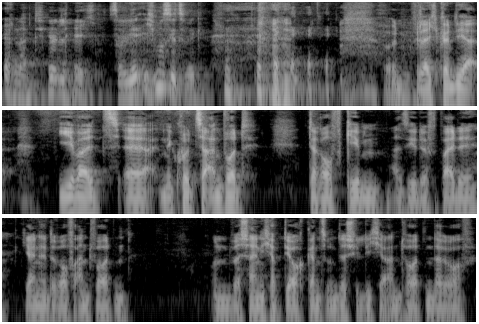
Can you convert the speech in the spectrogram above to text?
Natürlich. So, ich muss jetzt weg. Und vielleicht könnt ihr jeweils äh, eine kurze Antwort darauf geben. Also ihr dürft beide gerne darauf antworten. Und wahrscheinlich habt ihr auch ganz unterschiedliche Antworten darauf.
